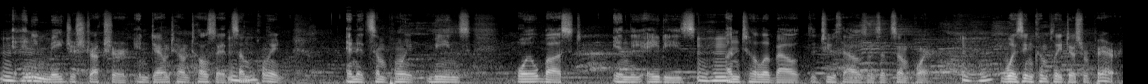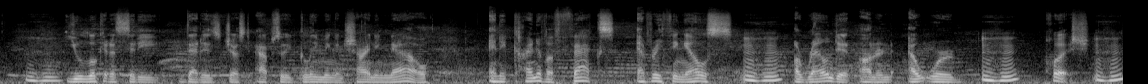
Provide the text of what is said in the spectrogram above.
Any major structure in downtown Tulsa at some point, and at some point means oil bust in the 80s until about the 2000s at some point, was in complete disrepair. You look at a city that is just absolutely gleaming and shining now, and it kind of affects everything else around it on an outward push. Mm-hmm.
